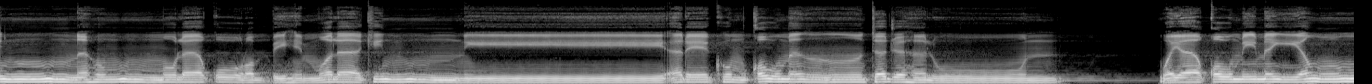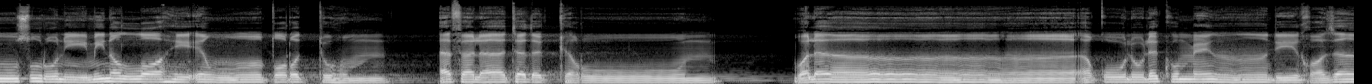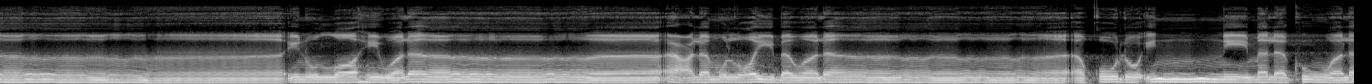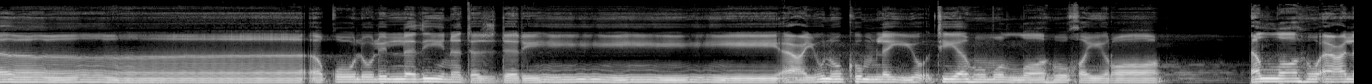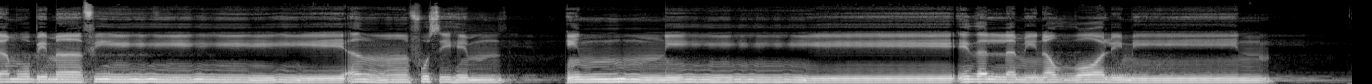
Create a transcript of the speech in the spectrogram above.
إنهم ملاقو ربهم ولكني أريكم قوما تجهلون. ويا قوم من ينصرني من الله إن طردتهم أفلا تذكرون. ولا أقول لكم عندي خزائن الله ولا أعلم الغيب ولا أقول إني ملك ولا أقول للذين تزدري أعينكم لن يؤتيهم الله خيرا. الله أعلم بما في أنفسهم. إني إذا لمن الظالمين.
